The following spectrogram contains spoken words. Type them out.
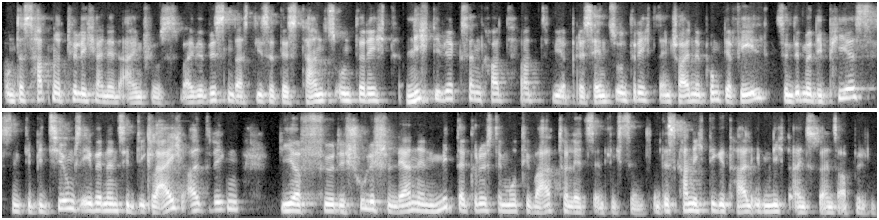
Und das hat natürlich einen Einfluss, weil wir wissen, dass dieser Distanzunterricht nicht die Wirksamkeit hat wie Präsenzunterricht. Der entscheidende Punkt, der fehlt, sind immer die Peers, sind die Beziehungsebenen, sind die Gleichaltrigen, die ja für das schulische Lernen mit der größte Motivator letztendlich sind. Und das kann ich digital eben nicht eins zu eins abbilden.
